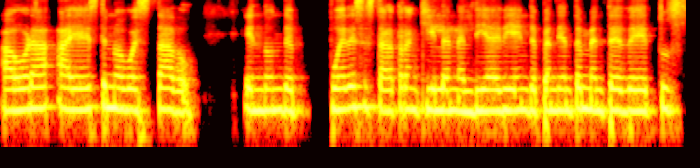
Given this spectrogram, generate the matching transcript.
ahora a este nuevo estado en donde puedes estar tranquila en el día a día independientemente de tus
